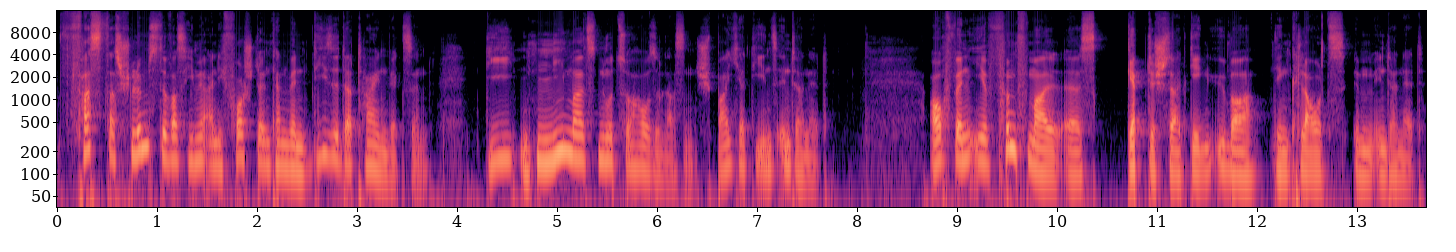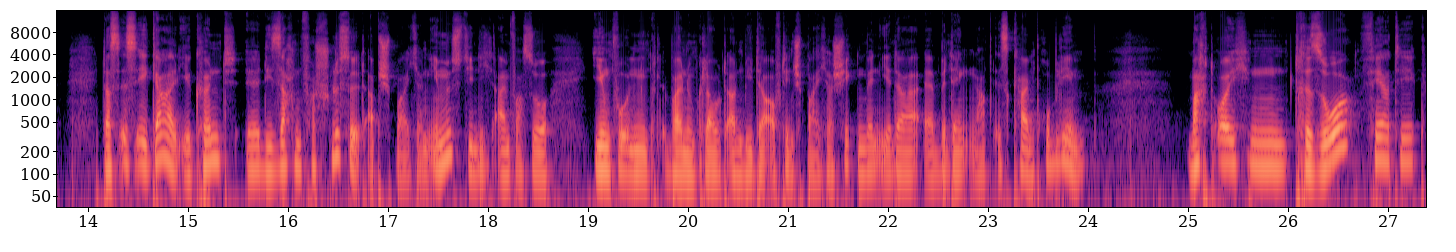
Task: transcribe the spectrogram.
fast das Schlimmste, was ich mir eigentlich vorstellen kann, wenn diese Dateien weg sind. Die niemals nur zu Hause lassen. Speichert die ins Internet. Auch wenn ihr fünfmal äh, skeptisch seid gegenüber den Clouds im Internet. Das ist egal. Ihr könnt äh, die Sachen verschlüsselt abspeichern. Ihr müsst die nicht einfach so irgendwo in, bei einem Cloud-Anbieter auf den Speicher schicken, wenn ihr da äh, Bedenken habt. Ist kein Problem. Macht euch einen Tresor fertig,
